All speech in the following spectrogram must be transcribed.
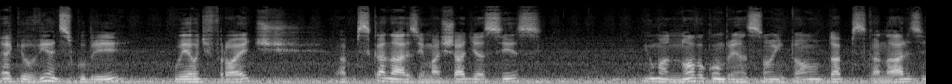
é que eu vim a descobrir o erro de Freud, a psicanálise Machado de Assis e uma nova compreensão então da psicanálise,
